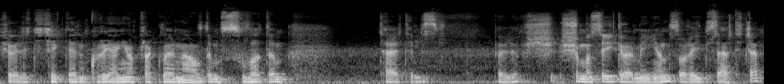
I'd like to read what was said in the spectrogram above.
şöyle çiçeklerin kuruyan yapraklarını aldım, suladım. Tertemiz. Böyle şu, masayı görmeyin yalnız orayı düzelteceğim.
